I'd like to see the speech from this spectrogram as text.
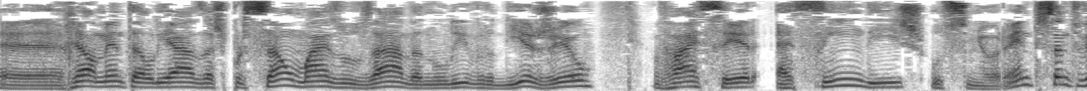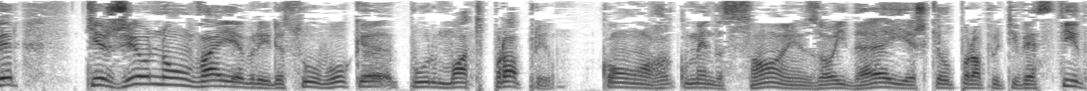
Eh, realmente, aliás, a expressão mais usada no livro de Ageu vai ser assim diz o Senhor. É interessante ver que Ageu não vai abrir a sua boca por mote próprio com recomendações ou ideias que ele próprio tivesse tido.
